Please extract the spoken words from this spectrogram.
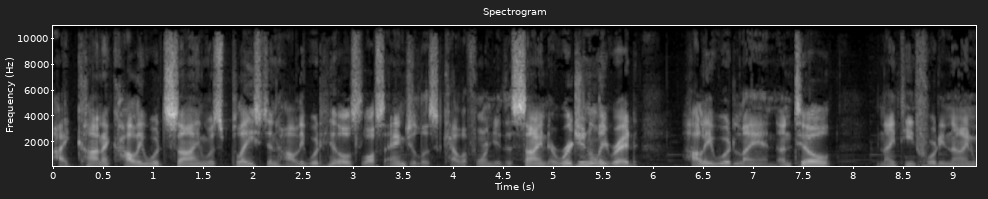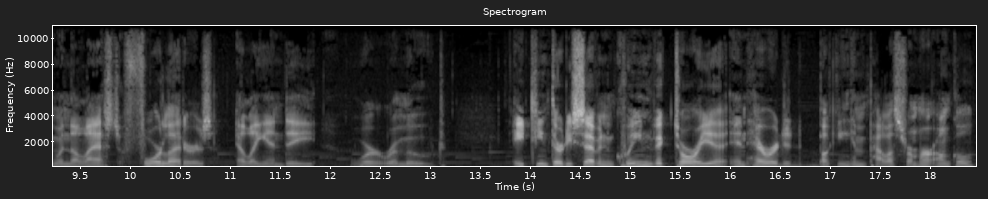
iconic Hollywood sign was placed in Hollywood Hills, Los Angeles, California. The sign originally read Hollywoodland until 1949 when the last four letters, LAND, were removed. 1837, Queen Victoria inherited Buckingham Palace from her uncle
